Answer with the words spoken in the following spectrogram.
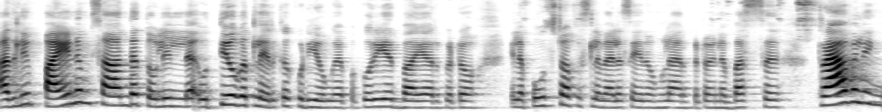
அதுலேயும் பயணம் சார்ந்த தொழிலில் உத்தியோகத்தில் இருக்கக்கூடியவங்க இப்போ கொரியர் பாயாக இருக்கட்டும் இல்லை போஸ்ட் ஆஃபீஸில் வேலை செய்கிறவங்களா இருக்கட்டும் இல்லை பஸ்ஸு ட்ராவலிங்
